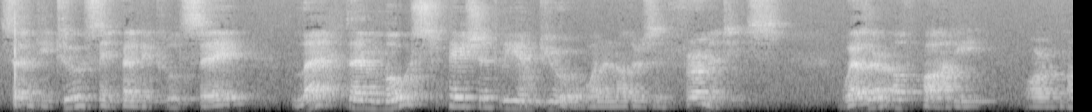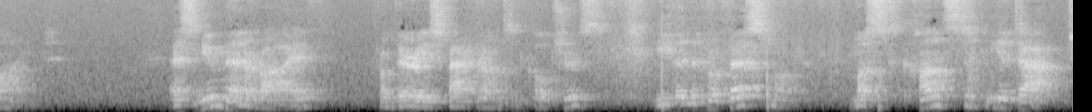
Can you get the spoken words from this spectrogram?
72, St. Benedict will say, Let them most patiently endure one another's infirmities, whether of body or of mind. As new men arrive from various backgrounds and cultures, even the professed monk must constantly adapt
